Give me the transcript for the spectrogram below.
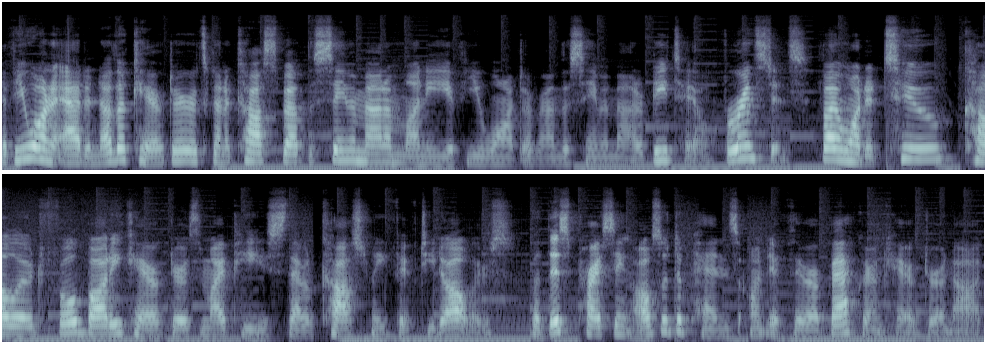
If you want to add another character, it's going to cost about the same amount of money if you want around the same amount of detail. For instance, if I wanted two colored full body characters in my piece, that would cost me $50. But this pricing also depends on if they're a background character or not.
